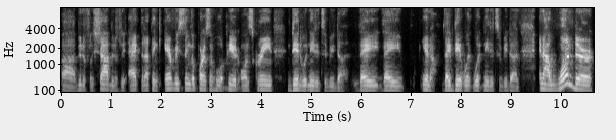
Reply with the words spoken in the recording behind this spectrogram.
uh, beautifully shot, beautifully acted. I think every single person who appeared on screen did what needed to be done. They they you know they did what what needed to be done. And I wonder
